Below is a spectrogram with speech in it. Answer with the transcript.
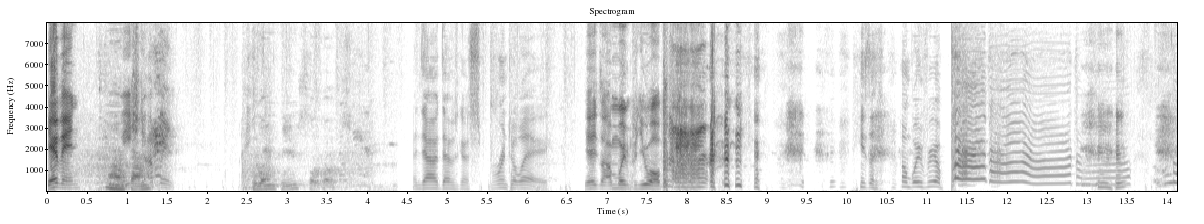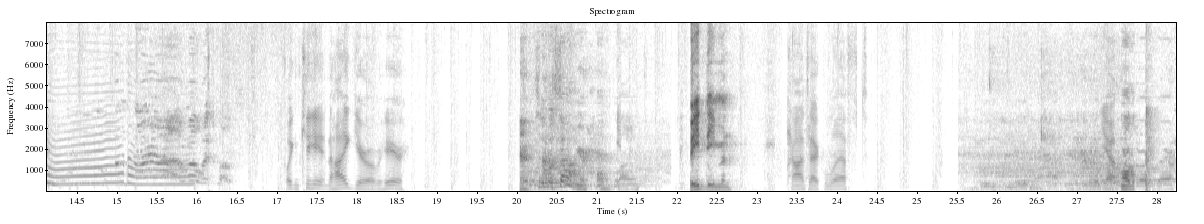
Devin, Oh, we okay. stopping. Long for you, slowpokes. And now Devin's gonna sprint away. Yeah, he's like, I'm waiting for you all. He's like, I'm waiting for you. Fucking kicking it in high gear over here. So what's that on your head, Blaine? Speed demon. Contact left. Yep. Oh, they're over there.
